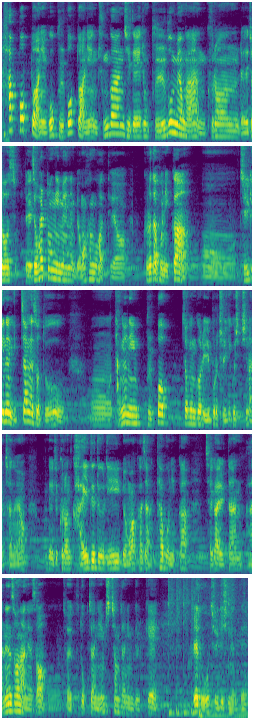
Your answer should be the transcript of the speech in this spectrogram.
합법도 아니고 불법도 아닌 중간 지대에 좀 불분명한 그런 레저 레저 활동임에는 명확한 것 같아요. 그러다 보니까 어, 즐기는 입장에서도 어, 당연히 불법 적인 걸 일부러 즐기고 싶진 않잖아요. 근데 이제 그런 가이드들이 명확하지 않다 보니까 제가 일단 아는 선 안에서 어, 저희 구독자님, 시청자님들께 그래도 즐기시는데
